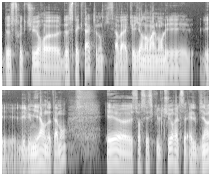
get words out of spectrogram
de structures euh, de spectacle, donc qui servent à accueillir normalement les, les, lumières notamment. Et euh, sur ces sculptures, elle, elle, vient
